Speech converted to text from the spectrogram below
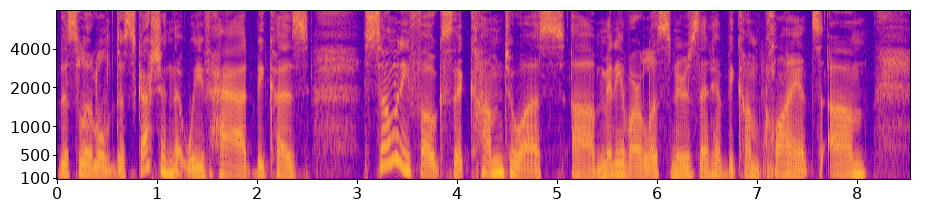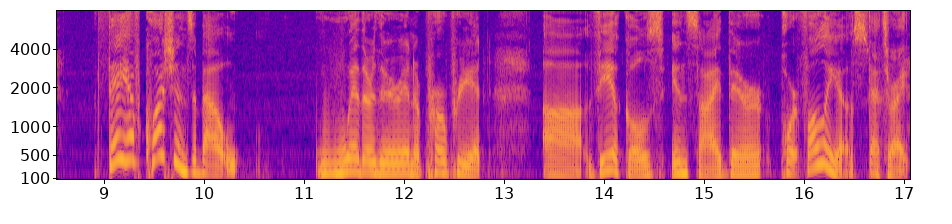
this little discussion that we've had because so many folks that come to us, uh, many of our listeners that have become clients, um, they have questions about whether they're in appropriate uh, vehicles inside their portfolios. That's right.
